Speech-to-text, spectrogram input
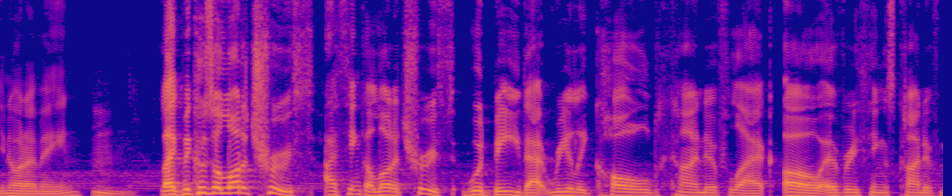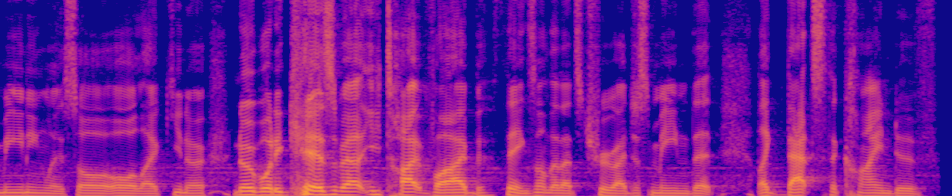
You know what I mean? Mm. Like, because a lot of truth, I think a lot of truth would be that really cold kind of like, oh, everything's kind of meaningless, or, or like, you know, nobody cares about you type vibe things. Not that that's true. I just mean that, like, that's the kind of,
